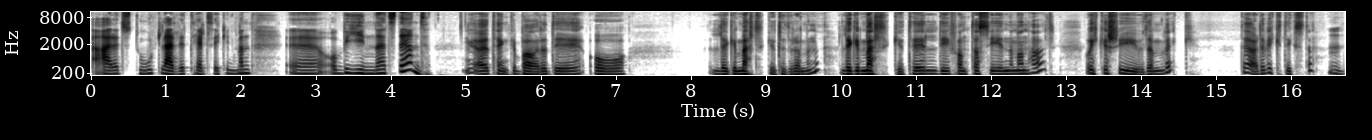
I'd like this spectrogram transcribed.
er et stort lerret, helt sikkert. Mm. Men eh, å begynne et sted Jeg tenker bare det å legge merke til drømmene. Legge merke til de fantasiene man har, og ikke skyve dem vekk. Det er det viktigste. mm.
